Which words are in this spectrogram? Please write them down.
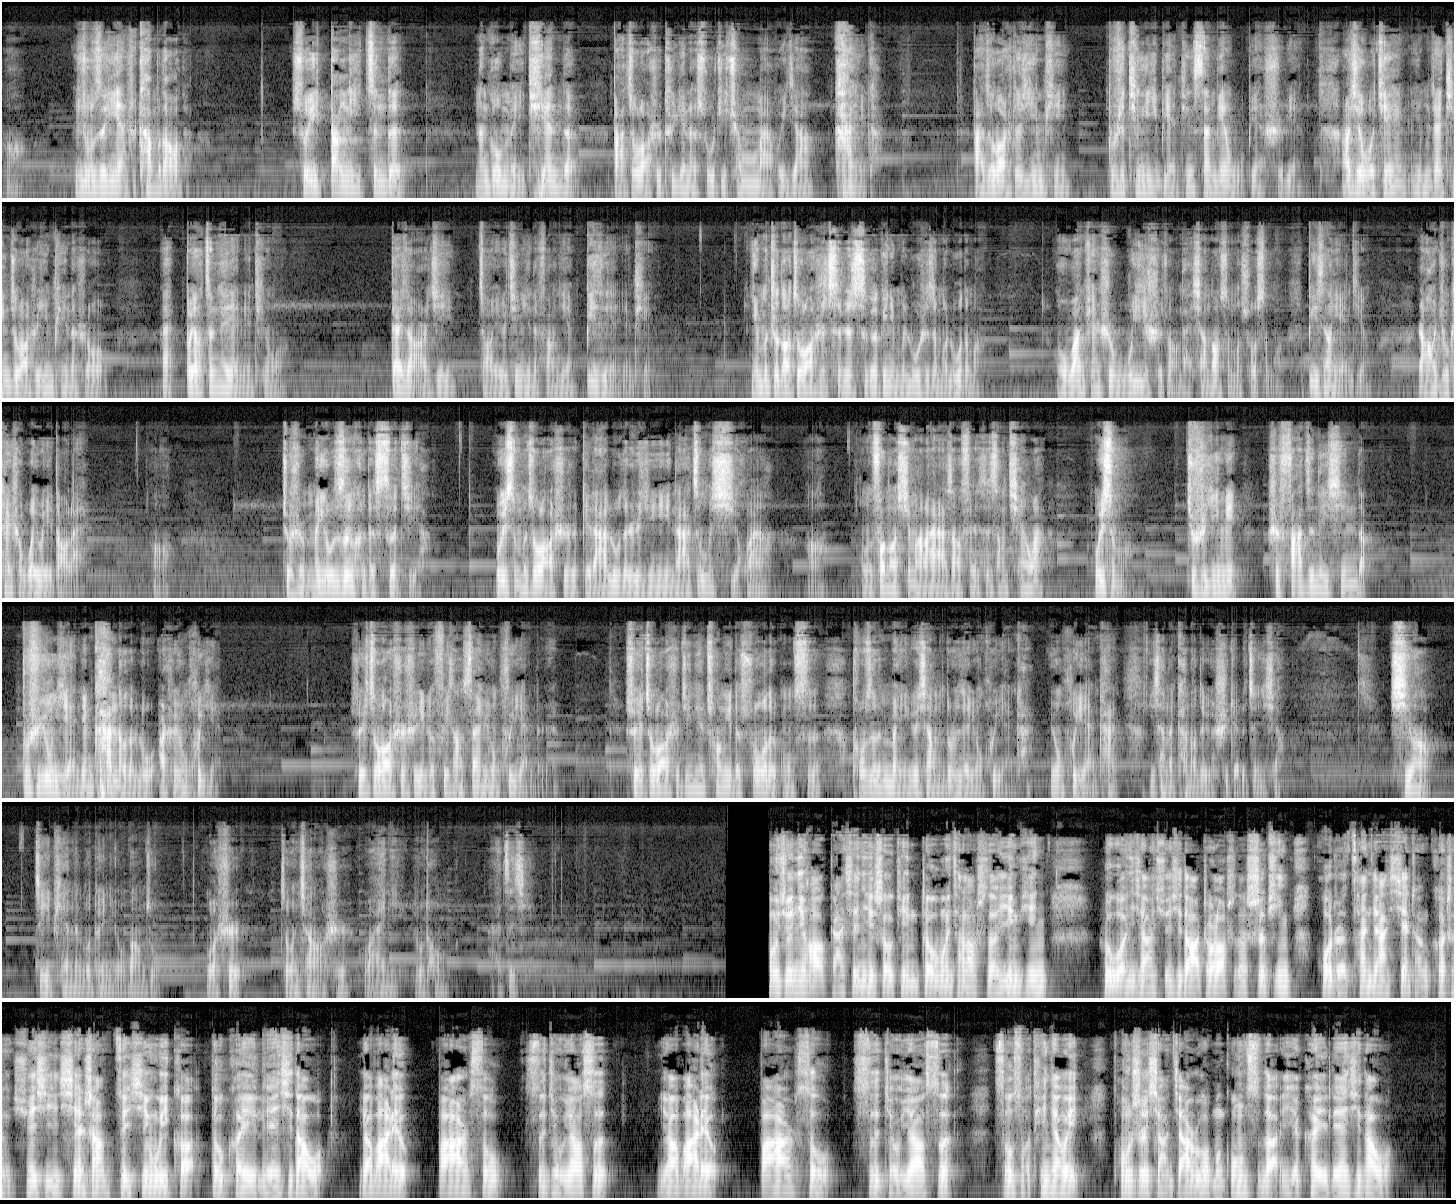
啊，用人眼是看不到的，所以当你真的能够每天的。把周老师推荐的书籍全部买回家看一看，把周老师的音频不是听一遍，听三遍、五遍、十遍。而且我建议你们在听周老师音频的时候，哎，不要睁开眼睛听我，戴着耳机，找一个静静的房间，闭着眼睛听。你们知道周老师此时此刻给你们录是怎么录的吗？我完全是无意识状态，想到什么说什么，闭上眼睛，然后就开始娓娓道来，啊，就是没有任何的设计啊。为什么周老师给大家录的日经音大家这么喜欢啊？啊，我们放到喜马拉雅上，粉丝上千万，为什么？就是因为是发自内心的，不是用眼睛看到的录，而是用慧眼。所以周老师是一个非常善于用慧眼的人。所以周老师今天创立的所有的公司，投资的每一个项目都是在用慧眼看，用慧眼看，你才能看到这个世界的真相。希望这一篇能够对你有帮助。我是周文强老师，我爱你，如同爱自己。同学你好，感谢您收听周文强老师的音频。如果你想学习到周老师的视频，或者参加现场课程学习线上最新微课，都可以联系到我。幺八六八二四五四九幺四，幺八六八二四五四九幺四，搜索添加微。同时想加入我们公司的也可以联系到我。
